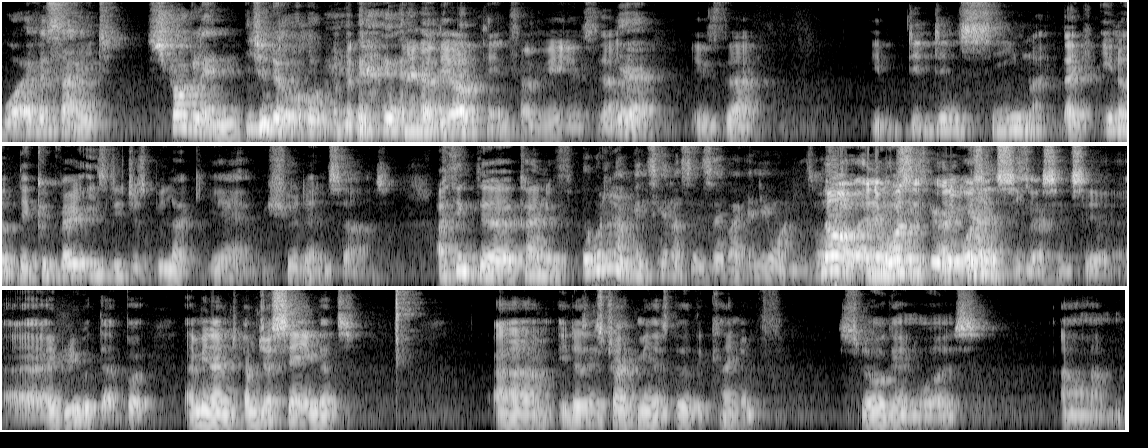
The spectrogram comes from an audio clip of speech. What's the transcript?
whatever side, struggling, you know. But you know, the odd thing for me is that yeah, is that it didn't seem like like you know they could very easily just be like, yeah, we should end SARS. I think the kind of it wouldn't have been seen as sincere by anyone. Well. no, and it wasn't, and it wasn't Yeah, seen so- as sincere. I, I agree with that, but I mean, I'm, I'm just saying that um, it doesn't strike me as though the kind of slogan was, um,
